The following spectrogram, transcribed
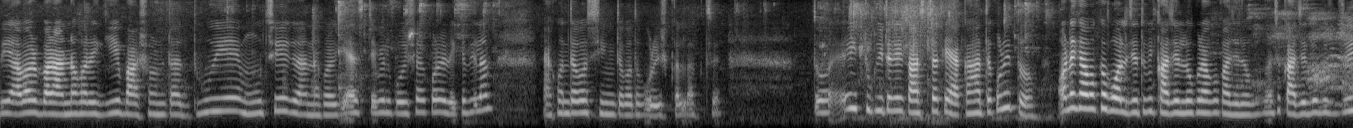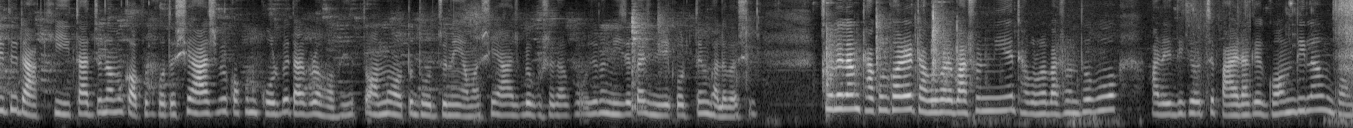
দিয়ে আবার রান্নাঘরে গিয়ে বাসনটা ধুয়ে, মুছে রান্নাঘরে গ্যাস টেবিল পরিষ্কার করে রেখে দিলাম। এখন দেখো সিংটা কত পরিষ্কার লাগছে। তো এই টুকিটাকি কাজটাকে একা হাতে করি তো? অনেকে আমাকে বলে যে, তুমি কাজের লোক রাখো, কাজের লোক আচ্ছা কাজের লোক যদি রাখি, তার জন্য আমাকে অপেক্ষা করতে সে আসবে কখন করবে, তারপরে হবে। তো আমি অত ধৈর্য নেই আমার, সে আসবে বসে থাকব। ওই জন্য নিজের কাজ নিজে করতে আমি ভালোবাসি। চলে এলাম ঠাকুর ঘরে ঠাকুর ঘরে বাসন নিয়ে ঠাকুর ঘরে বাসন ধোবো। আর এদিকে হচ্ছে পায়রাকে গম দিলাম, গম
